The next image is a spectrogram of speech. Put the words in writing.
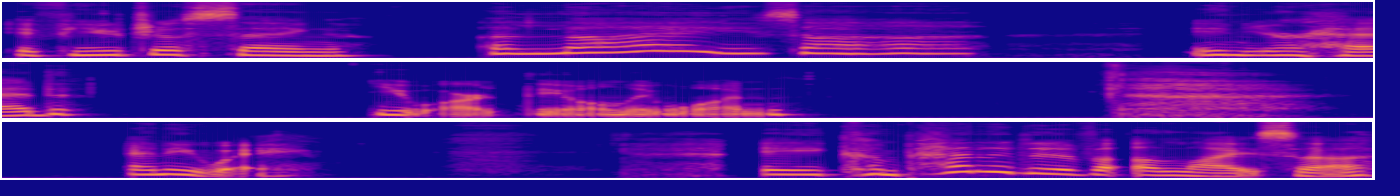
If you just sang Eliza in your head, you aren't the only one. Anyway, A competitive ELISA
